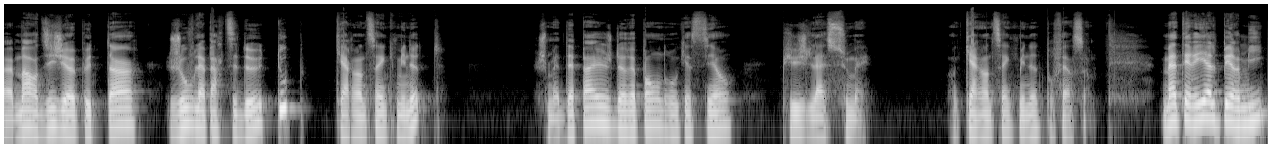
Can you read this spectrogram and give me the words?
euh, mardi, j'ai un peu de temps. J'ouvre la partie 2, tout, 45 minutes. Je me dépêche de répondre aux questions, puis je la soumets. Donc 45 minutes pour faire ça. Matériel permis,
